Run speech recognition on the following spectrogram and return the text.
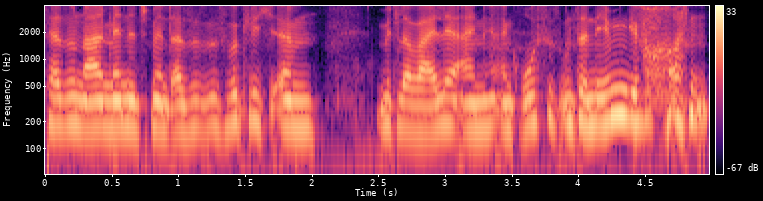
Personalmanagement. Also es ist wirklich ähm, mittlerweile ein, ein großes Unternehmen geworden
